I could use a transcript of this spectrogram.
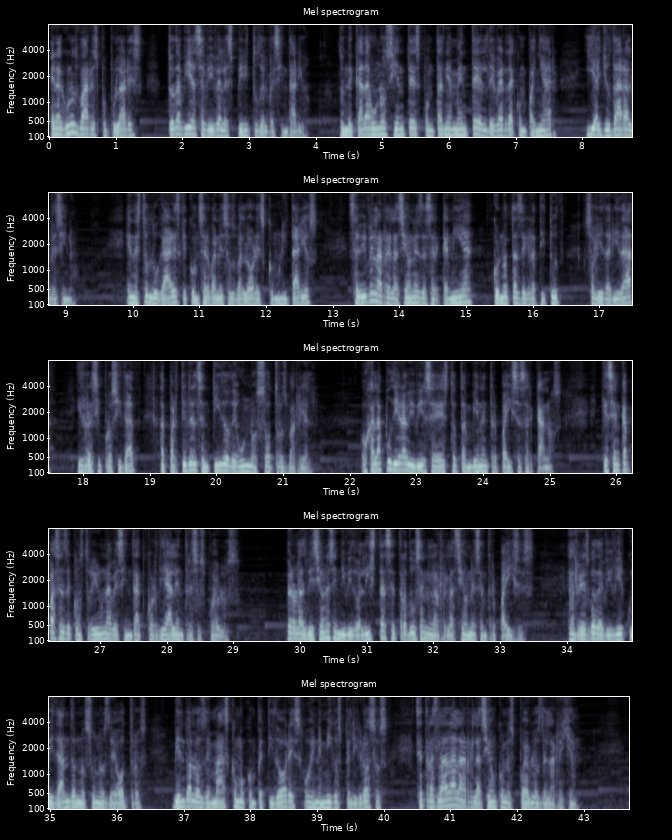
En algunos barrios populares todavía se vive el espíritu del vecindario, donde cada uno siente espontáneamente el deber de acompañar y ayudar al vecino en estos lugares que conservan esos valores comunitarios, se viven las relaciones de cercanía con notas de gratitud, solidaridad y reciprocidad a partir del sentido de un nosotros barrial. Ojalá pudiera vivirse esto también entre países cercanos, que sean capaces de construir una vecindad cordial entre sus pueblos. Pero las visiones individualistas se traducen en las relaciones entre países. El riesgo de vivir cuidándonos unos de otros viendo a los demás como competidores o enemigos peligrosos, se traslada a la relación con los pueblos de la región.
